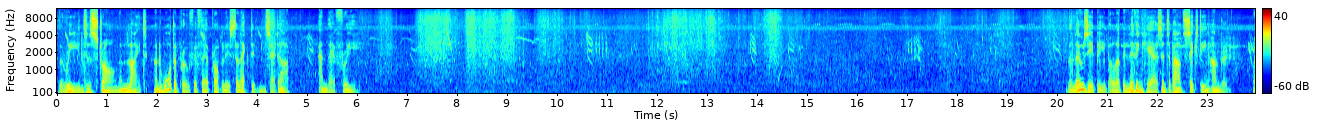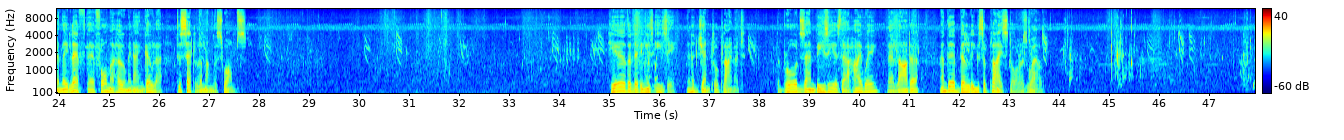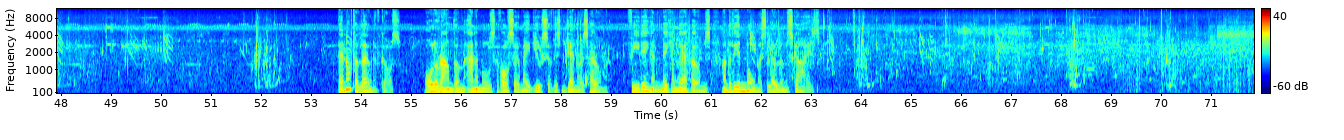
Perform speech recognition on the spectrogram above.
The reeds are strong and light and waterproof if they're properly selected and set up, and they're free. The Lozi people have been living here since about 1600, when they left their former home in Angola to settle among the swamps. Here the living is easy, in a gentle climate. The broad Zambezi is their highway, their larder, and their building supply store as well. They're not alone, of course. All around them, animals have also made use of this generous home, feeding and making their homes under the enormous lowland skies.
